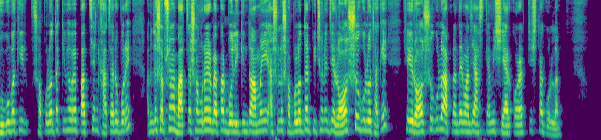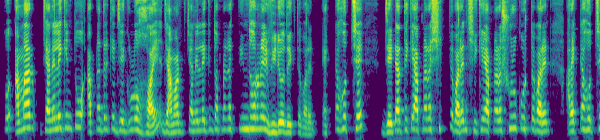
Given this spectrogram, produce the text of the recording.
ঘুঘু পাখির সফলতা কীভাবে পাচ্ছেন খাঁচার উপরে? আমি তো সবসময় বাচ্চা সংগ্রহের ব্যাপার বলি, কিন্তু আমি আসলে সফলতার পিছনে যে রহস্যগুলো থাকে, সেই রহস্যগুলো আপনাদের মাঝে আজকে আমি শেয়ার করার চেষ্টা করলাম। তো আমার চ্যানেলে কিন্তু আপনাদেরকে যেগুলো হয়, যে আমার চ্যানেলে কিন্তু আপনারা তিন ধরনের ভিডিও দেখতে পারেন। একটা হচ্ছে যেটা থেকে আপনারা শিখতে পারেন, শিখে আপনারা শুরু করতে পারেন। আরেকটা হচ্ছে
